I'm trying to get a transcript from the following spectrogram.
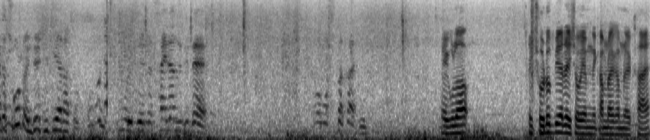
এটা ছোট দেশি পেয়ারা তো এই ছোটো পেয়ারাই সব এমনি কামড়া কামড়া খায়।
